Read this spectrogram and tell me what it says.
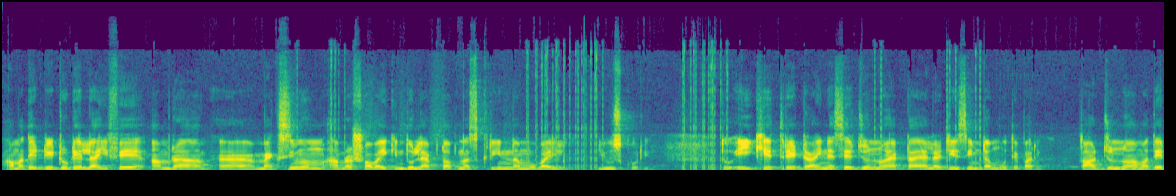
আমাদের ডে টু ডে লাইফে আমরা ম্যাক্সিমাম আমরা সবাই কিন্তু ল্যাপটপ না স্ক্রিন না মোবাইল ইউজ করি। তো এই ক্ষেত্রে ড্রাইনেসের জন্য একটা অ্যালার্জি সিমটম হতে পারে। তার জন্য আমাদের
